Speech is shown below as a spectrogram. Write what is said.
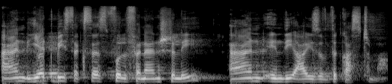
and yet be successful financially and in the eyes of the customer.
